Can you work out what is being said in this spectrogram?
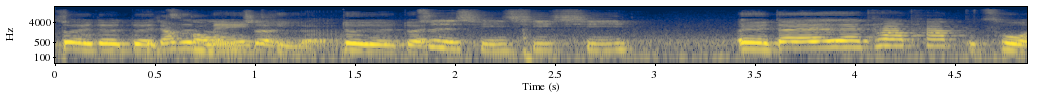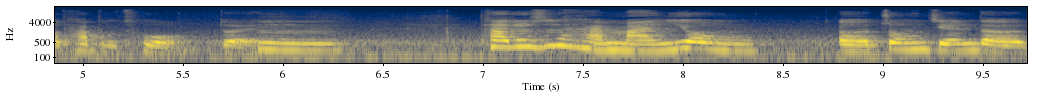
对对对，自媒体的，对对对，志奇七七，哎，对对对，他他不错，他不错，对，嗯，他就是还蛮用。呃，中间的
